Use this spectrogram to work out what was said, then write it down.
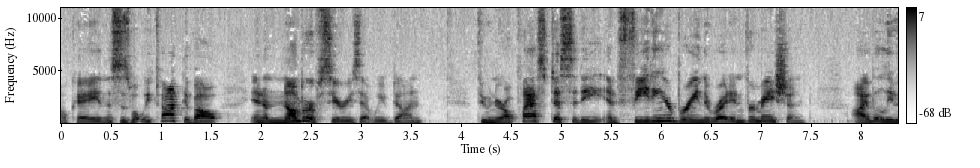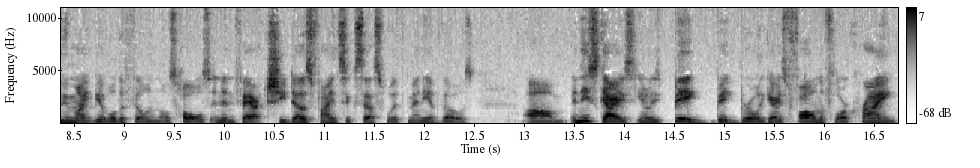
Okay, and this is what we've talked about in a number of series that we've done through neuroplasticity and feeding your brain the right information I believe we might be able to fill in those holes. And in fact, she does find success with many of those. Um, and these guys, you know, these big, big, burly guys fall on the floor crying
